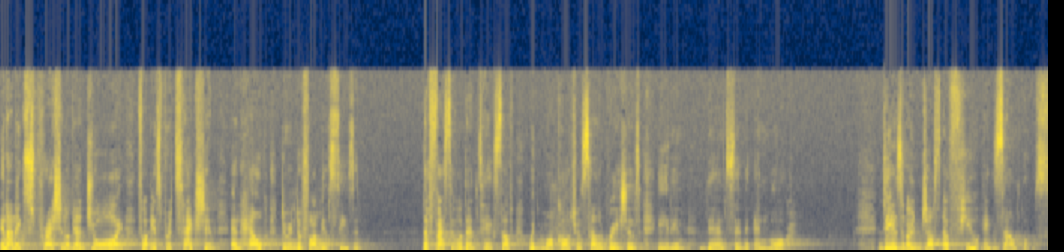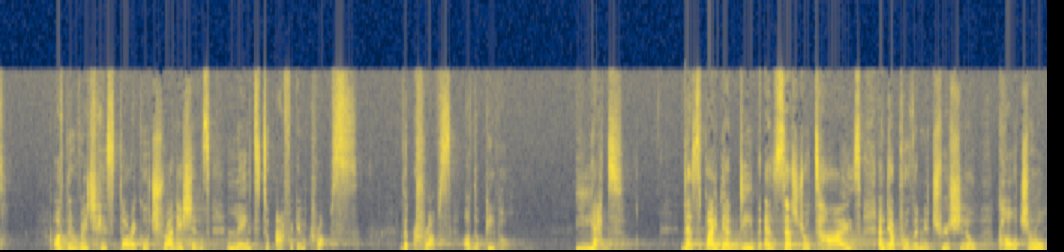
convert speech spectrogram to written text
in an expression of their joy for its protection and help during the farming season. The festival then takes off with more cultural celebrations, eating, dancing, and more. These are just a few examples of the rich historical traditions linked to African crops, the crops of the people. Yet, despite their deep ancestral ties and their proven nutritional, cultural,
